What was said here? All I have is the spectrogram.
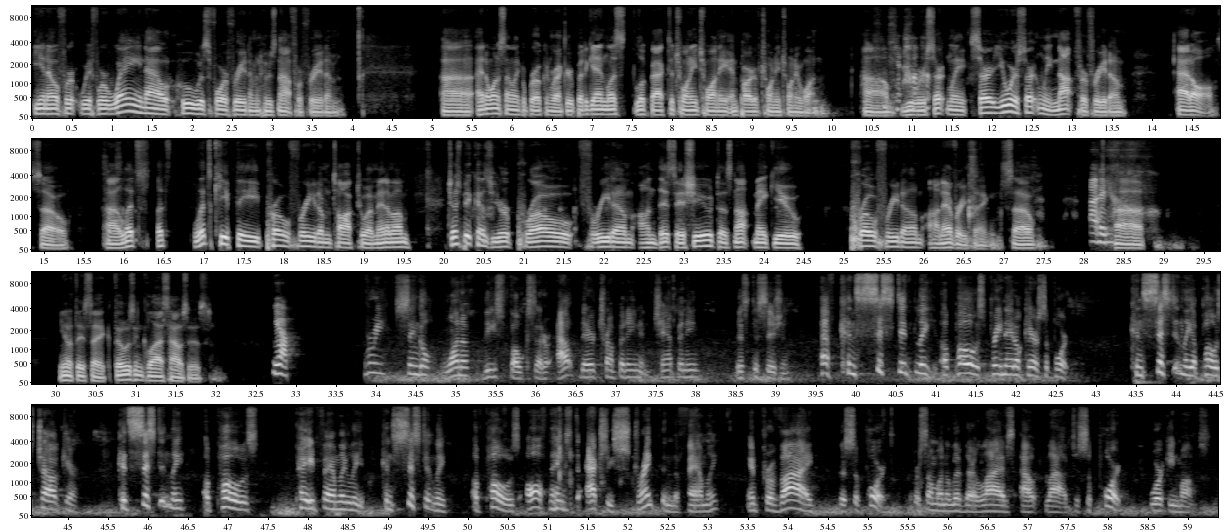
you know, if we're if we're weighing out who was for freedom and who's not for freedom, uh, I don't want to sound like a broken record, but again, let's look back to 2020 and part of 2021. Um, yeah. You were certainly, sir, you were certainly not for freedom at all. So uh, let's let's let's keep the pro freedom talk to a minimum. Just because you're pro freedom on this issue does not make you pro freedom on everything. So, I, uh, you know what they say: those in glass houses. Yeah, every single one of these folks that are out there trumpeting and championing this decision have consistently opposed prenatal care support, consistently opposed child care, consistently oppose paid family leave, consistently oppose all things to actually strengthen the family and provide the support for someone to live their lives out loud, to support working moms.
